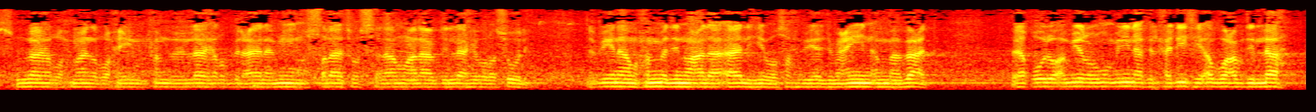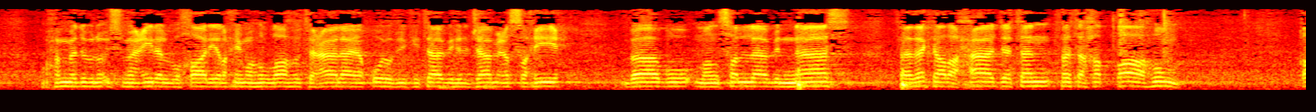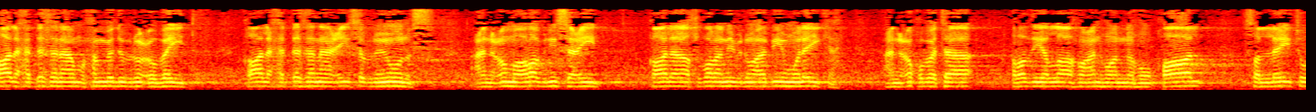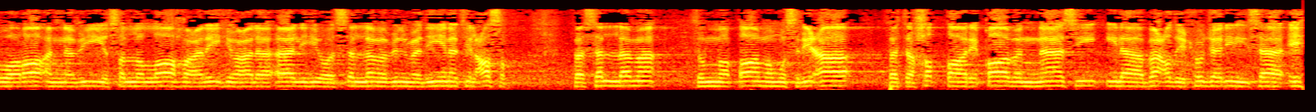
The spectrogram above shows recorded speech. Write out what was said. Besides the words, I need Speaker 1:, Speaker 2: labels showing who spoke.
Speaker 1: بسم الله الرحمن الرحيم. الحمد لله رب العالمين والصلاة والسلام على عبد الله ورسوله نبينا محمد وعلى آله وصحبه أجمعين. أما بعد فيقول أمير المؤمنين في الحديث أبو عبد الله محمد بن إسماعيل البخاري رحمه الله تعالى يقول في كتابه الجامع الصحيح باب من صلى بالناس فذكر حاجة فتخطاهم. قال حدثنا محمد بن عبيد قال حدثنا عيسى بن يونس عن عمر بن سعيد قال أخبرني ابن أبي مليكة عن عقبة رضي الله عنه أنه قال صليت وراء النبي صلى الله عليه وعلى آله وسلم بالمدينة العصر فسلم ثم قام مسرعا فتخطى رقاب الناس إلى بعض حجر نسائه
